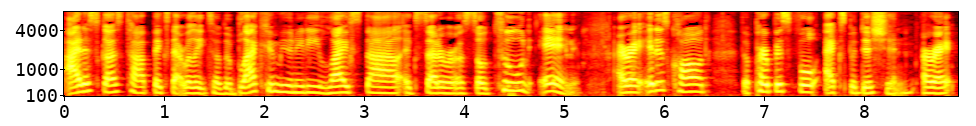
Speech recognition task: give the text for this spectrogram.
I discuss topics that relate to the black community, lifestyle, etc. So tune in. All right, it is called the Purposeful Expedition. All right.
